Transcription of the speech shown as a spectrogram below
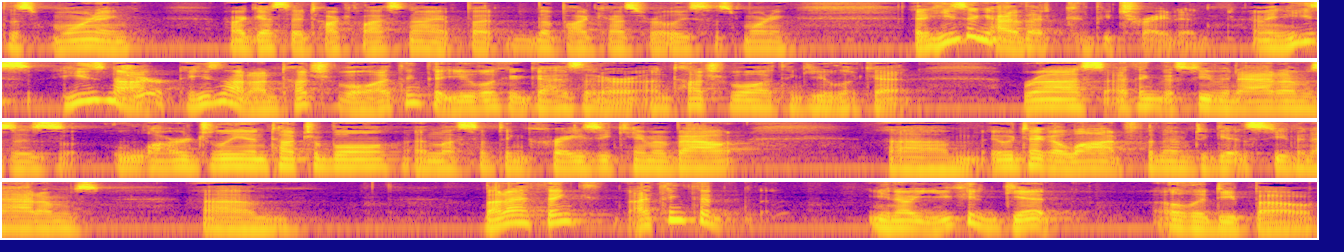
this morning, or I guess they talked last night, but the podcast released this morning. That he's a guy that could be traded. I mean, he's he's not Sure. he's not untouchable. I think that you look at guys that are untouchable. I think you look at Russ. I think that Steven Adams is largely untouchable unless something crazy came about. Um, it would take a lot for them to get Steven Adams, um, but I think I think that you know you could get Oladipo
